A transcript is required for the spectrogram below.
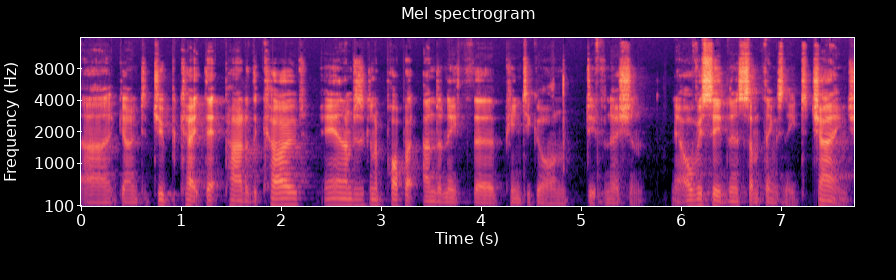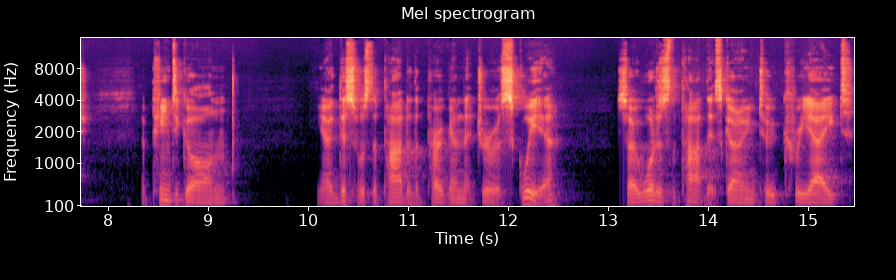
uh, going to duplicate that part of the code and I'm just going to pop it underneath the pentagon definition. Now obviously there's some things need to change. A pentagon, you know, this was the part of the program that drew a square, so what is the part that's going to create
